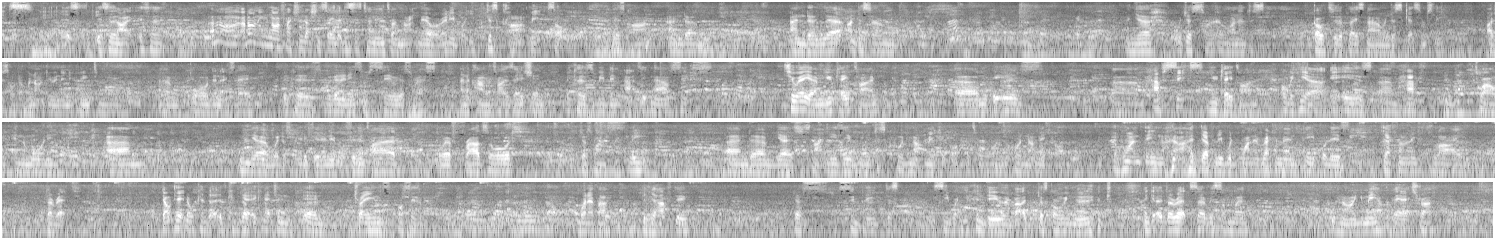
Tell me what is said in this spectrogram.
it's it's it's a it's a I don't know I don't even know if I should actually say that this is turning into a nightmare already, but you just can't make this up. You just can't, and um, and uh, yeah, I just um, and yeah, we just want to just go to the place now and just get some sleep. I just hope that we're not doing anything tomorrow um, or the next day because we're going to need some serious rest and acclimatization because we've been at it now since 2 a.m. UK time. Um, it is um, half six UK time. Over here, it is um, half 12 in the morning. Um, yeah, we're just really feeling it. We're feeling tired. We're frazzled. Just want to sleep. And um, yeah, it's just not easy. We just could not make it up at all. We could not make it up. The one thing I definitely would want to recommend people is definitely fly direct. Don't take no con- con- connection um, trains, buses, whatever, if you have to. Just simply just see what you can do about just going there and get a direct service somewhere. You know, you may have to pay extra,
